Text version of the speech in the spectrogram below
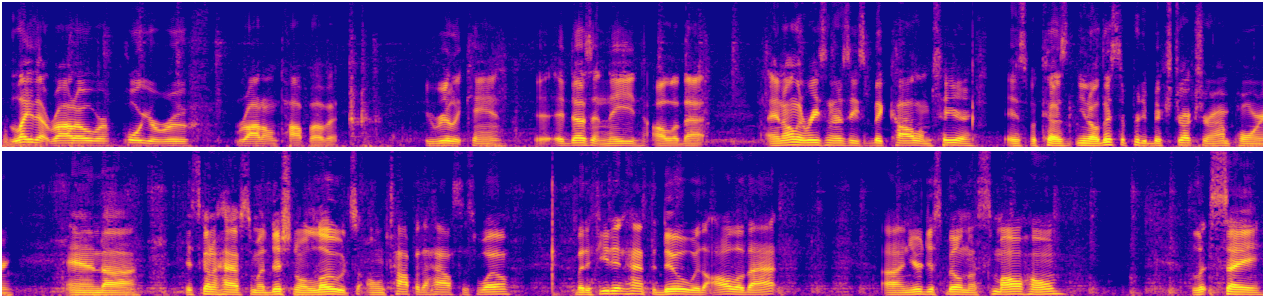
lay that right over, pour your roof right on top of it. You really can it doesn't need all of that. And only reason there's these big columns here is because, you know, this is a pretty big structure I'm pouring. And uh, it's going to have some additional loads on top of the house as well. But if you didn't have to deal with all of that, uh, and you're just building a small home, let's say,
